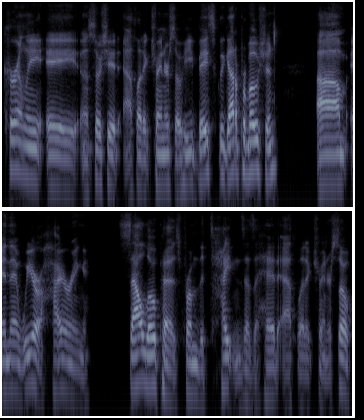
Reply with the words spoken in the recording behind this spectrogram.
currently a, an associate athletic trainer, so he basically got a promotion. Um, and then we are hiring Sal Lopez from the Titans as a head athletic trainer. So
